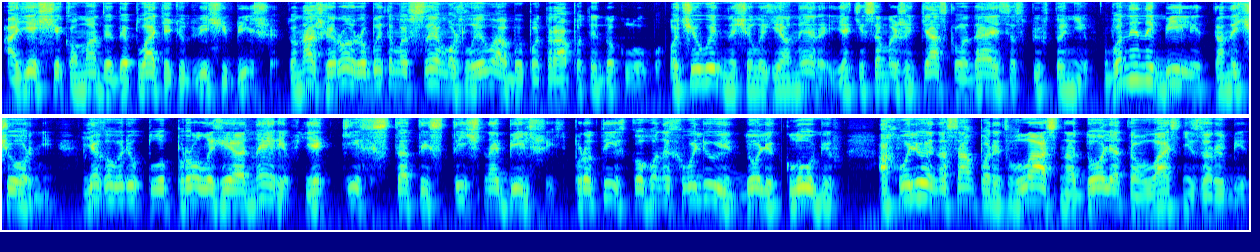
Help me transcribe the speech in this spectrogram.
а є ще команди, де платять удвічі більше, то наш герой робитиме все можливе, аби потрапити до клубу. Очевидно, що легіонери, як і саме життя, складаються з півтонів. Вони не білі та не чорні. Я говорю про легіонерів, яких статистична більшість, про тих, кого не хвилюють долі клубів, а хвилює насамперед власна доля та власні заробіт.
